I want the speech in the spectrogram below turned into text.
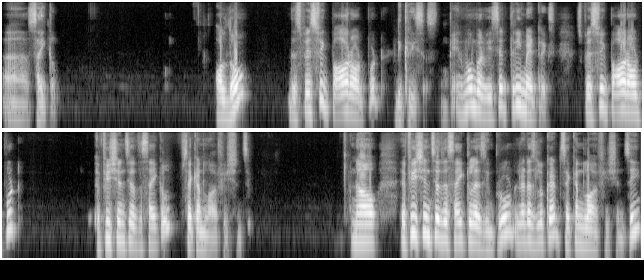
uh, cycle. Although the specific power output decreases. Okay. Remember we said three metrics specific power output, efficiency of the cycle, second law efficiency. Now efficiency of the cycle has improved, let us look at second law efficiency.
